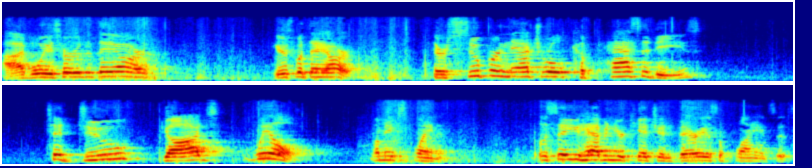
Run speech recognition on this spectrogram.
I've always heard that they are. Here's what they are they're supernatural capacities to do God's will. Let me explain it. Let's say you have in your kitchen various appliances.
